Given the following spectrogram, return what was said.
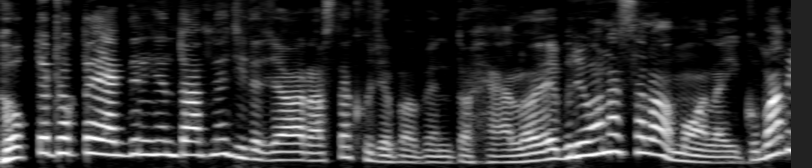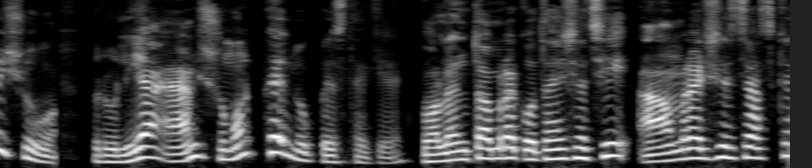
ঠকতে, ঠকতে একদিন কিন্তু আপনি জিতে যাওয়ার রাস্তা খুঁজে পাবেন। তো হ্যালো এভরিওয়ান আসসালামু আলাইকুম। আমি Sumon. Rulia and Sumon Facebook page থেকে। বলেন তো আমরা কোথায় এসেছি? আমরা এসেছি আজকে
